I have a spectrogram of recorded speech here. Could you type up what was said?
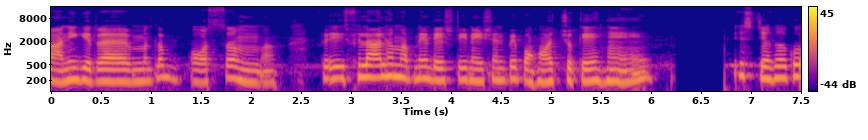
पानी गिर रहा है मतलब औसम फ़िलहाल हम अपने डेस्टिनेशन पे पहुँच चुके हैं। इस जगह को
